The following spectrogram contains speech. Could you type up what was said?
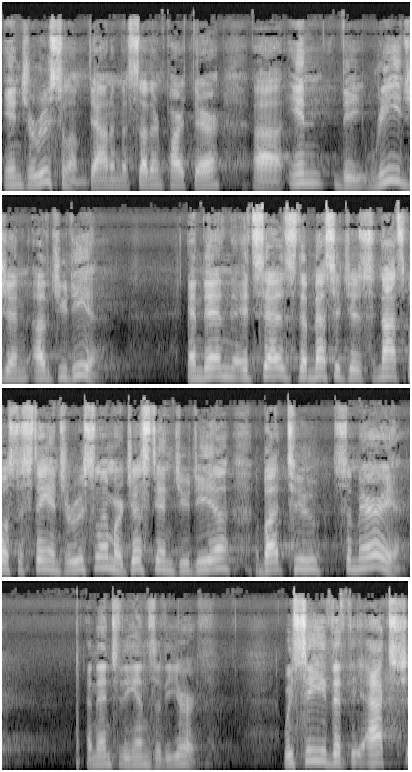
in Jerusalem, down in the southern part there, uh, in the region of Judea. And then it says the message is not supposed to stay in Jerusalem or just in Judea, but to Samaria, and then to the ends of the earth. We see that the Acts,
